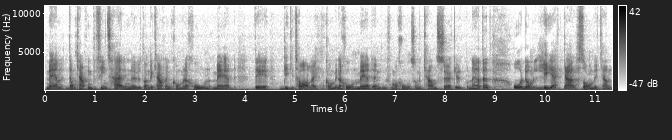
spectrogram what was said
Men de kanske inte finns här inne utan det kanske är en kombination med det digitala i kombination med den information som vi kan söka ut på nätet och de lekar som vi kan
